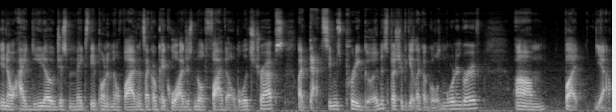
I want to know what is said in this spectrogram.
you know, Aigido just makes the opponent mill 5 and it's like, okay, cool, I just milled 5 Eldritch traps. Like that seems pretty good, especially if you get like a Golden Lord engrave. Um, but yeah,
